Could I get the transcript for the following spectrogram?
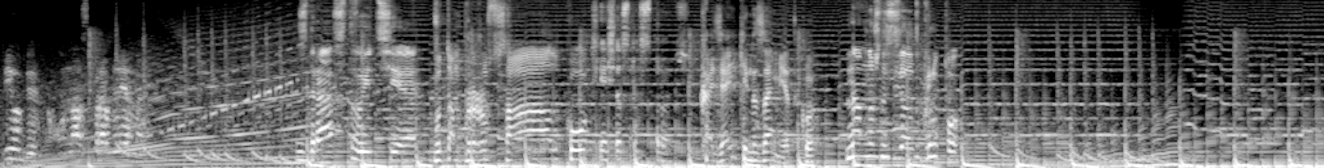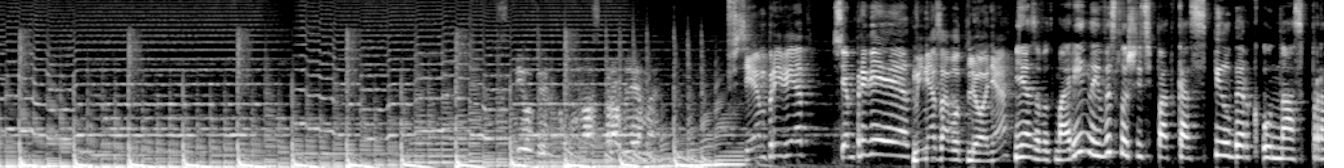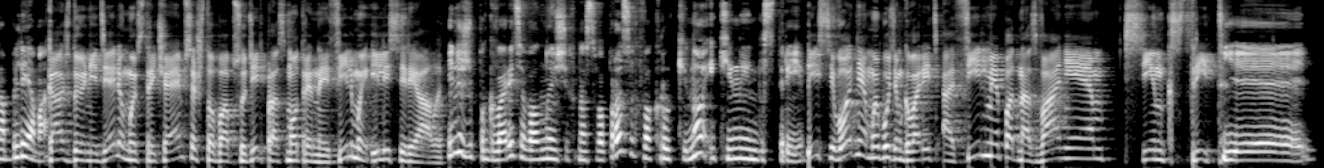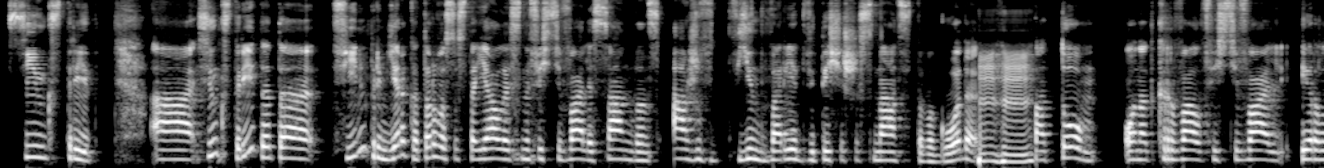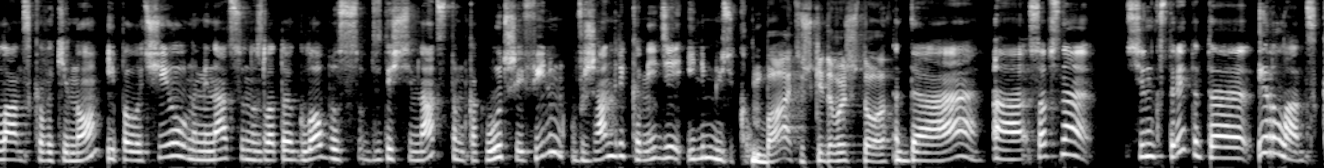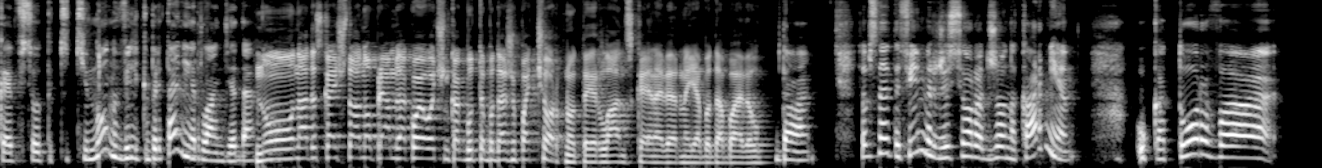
Спилберг, у нас проблемы. Здравствуйте. Вот там про русалку. Я сейчас расстроюсь. Хозяйки на заметку. Нам нужно сделать группу. Спилберг, у нас проблемы. Всем привет! Всем привет! Меня зовут Леня. Меня зовут Марина, и вы слушаете подкаст «Спилберг. У нас проблема». Каждую неделю мы встречаемся, чтобы обсудить просмотренные фильмы или сериалы. Или же поговорить о волнующих нас вопросах вокруг кино и киноиндустрии. И сегодня мы будем говорить о фильме под названием «Синг Стрит». Ей! Синг Стрит. Синг Стрит — это фильм, премьера которого состоялась на фестивале Sundance аж в январе 2016 года. Мгм. Потом он открывал фестиваль ирландского кино и получил номинацию на «Золотой глобус» в 2017 как лучший фильм в жанре комедия или мюзикл. Батюшки, да вы что? Да. А, собственно, Синг Стрит — это ирландское все таки кино, но Великобритания и Ирландия, да. Ну, надо сказать, что оно прям такое очень как будто бы даже подчеркнутое ирландское, наверное, я бы добавил. Да. Собственно, это фильм режиссера Джона Карни, у которого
